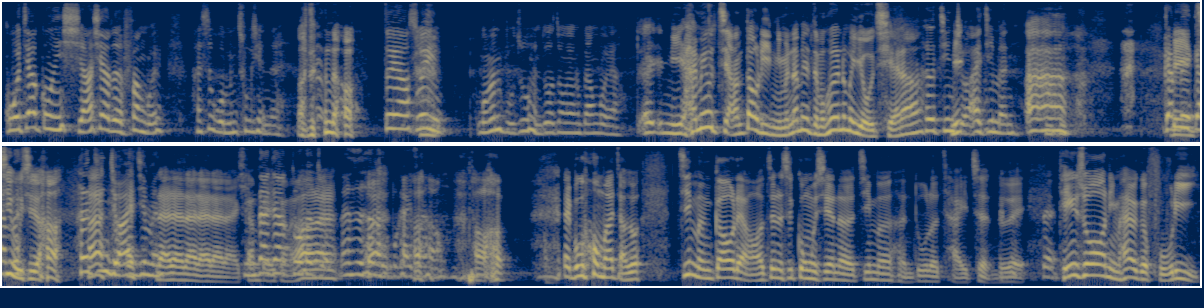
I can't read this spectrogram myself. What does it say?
国家公园辖下的范围，还是我们出钱的啊？真的？对啊，所以。我们补助很多中央单位啊！哎，你还没有讲到底，你们那边怎么会那么有钱啊？喝金酒爱金门啊！干杯干杯！喝金酒爱金门。来来来来来来，请大家多喝酒，但是喝酒不开车哦。好，哎，不过我们来讲说，金门高粱哦，真的是贡献了金门很多的财政，对不对？对。听说你们还有个福利，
